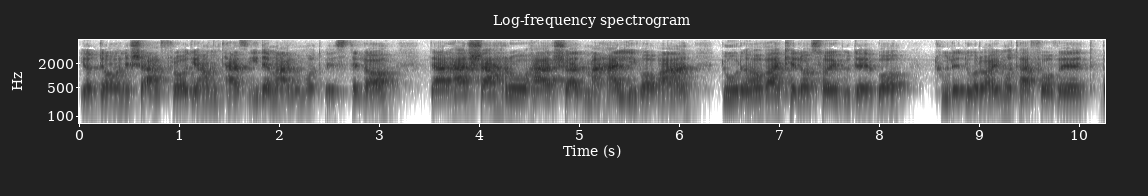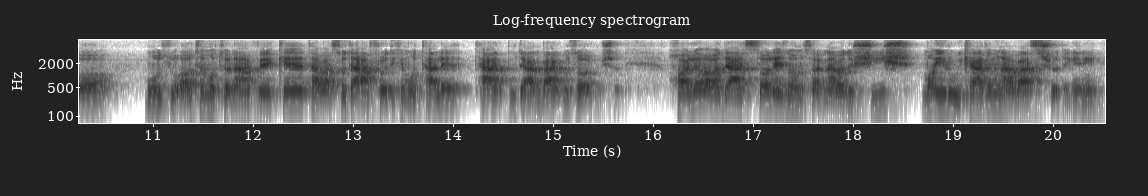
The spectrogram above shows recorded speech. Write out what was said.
یا دانش افراد یا همون تزیید معلومات به اصطلاح در هر شهر و هر شاید محلی واقعا دوره ها و کلاس هایی بوده با طول دوره های متفاوت با موضوعات متنوع که توسط افرادی که مطلع تر بودن برگزار می شد حالا در سال 1996 ما این روی کردمون عوض شده. یعنی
